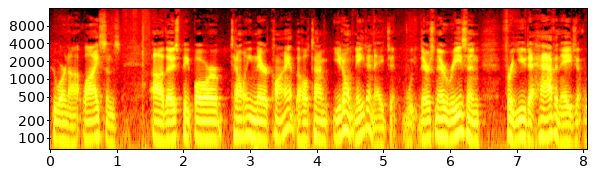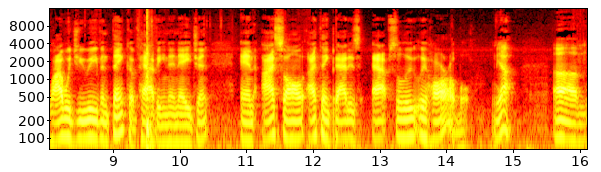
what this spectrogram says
who are not licensed. Uh, those people are telling their client the whole time, "You don't need an agent. There's no reason for you to have an agent. Why would you even think of having an agent?" And I saw, I think that is absolutely horrible. Yeah. Um,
